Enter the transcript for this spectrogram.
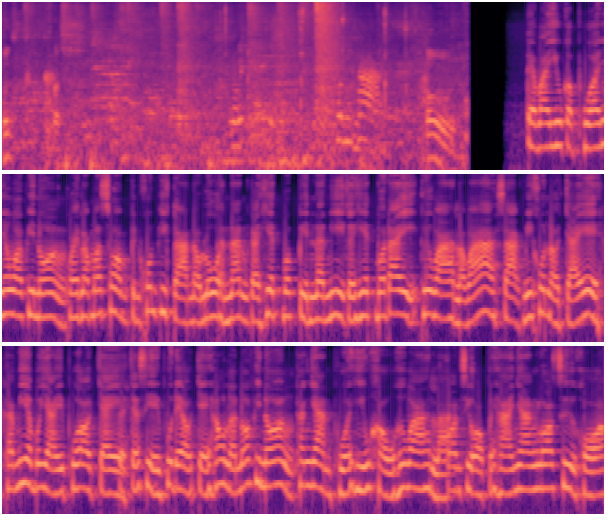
ปึ๊กบัสคุณค่ะ โอ้แต่ว่าอยู่กับผัวยังว่าพี่น้องคอยเรามาซ่อมเป็นคนพิการเอาโลดอันนั่นก็เฮ็ดบ่เป็นอันนี้ก็เฮ็ดบ่ได้คือว่าหั่นล่ะว่าสากมีคนเอาใจ ถ้าเมียบ่อยากให้ผัวเอาใจก็จะเสียให้ผู้ใดเอาใจเฮาล่ะเนาะพี่น้อง ทั้งย่านผัวหิวเขาวคือว่าหั่นล่ะก่อนสิออกไปหายางรอซื้อของ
